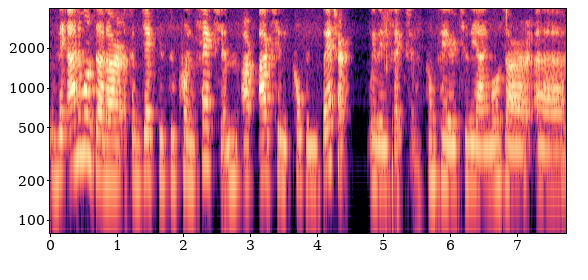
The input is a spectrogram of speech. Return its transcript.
the animals that are subjected to co-infection are actually coping better with infection compared to the animals are uh,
